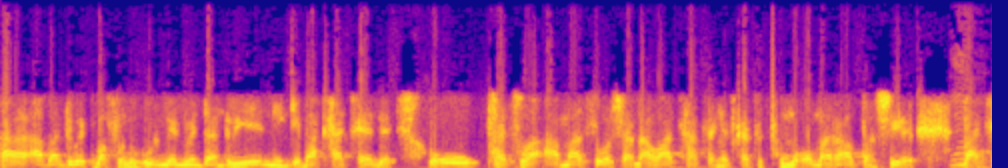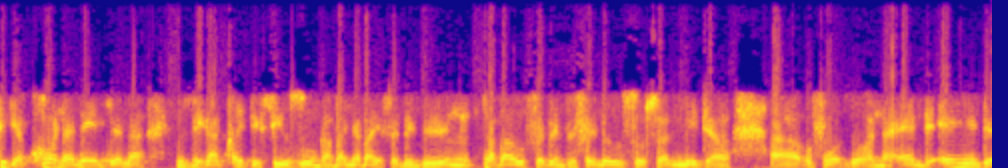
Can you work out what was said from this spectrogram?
abantu bethu bafuna uhulumeni wentando yeningi bakhathele ukuphathwa amasosha lawa athatha ngesikhathi kuphuma Omar al-Bashir. Bathi ke khona nendlela zikaqedisa isizungu abanye abayisebenzile abawusebenzisele u-social media for zona. And enye into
